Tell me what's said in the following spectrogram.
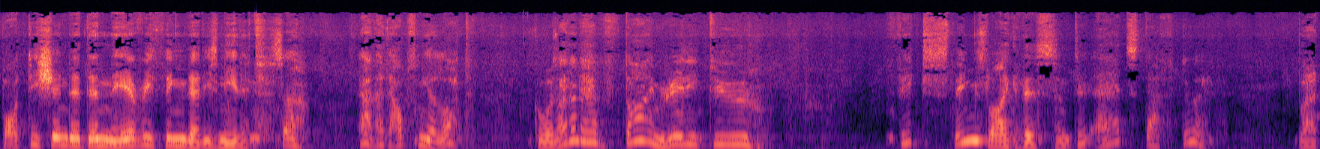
partitioned it and everything that is needed so yeah that helps me a lot because I don't have time really to fix things like this and to add stuff to it. But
